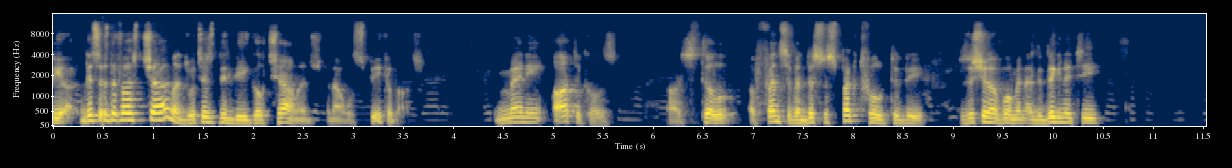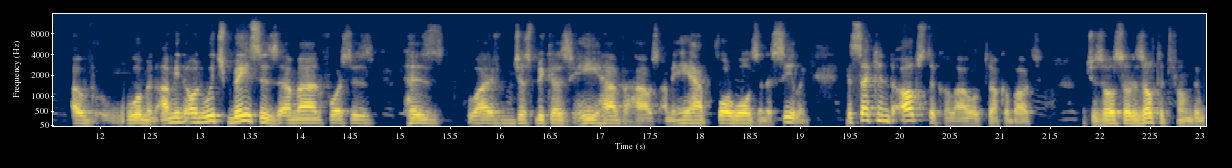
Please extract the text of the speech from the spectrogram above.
The, this is the first challenge, which is the legal challenge, and I will speak about. Many articles are still offensive and disrespectful to the position of women and the dignity of women. I mean, on which basis a man forces his wife just because he have a house? I mean, he have four walls and a ceiling. The second obstacle I will talk about, which is also resulted from the,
